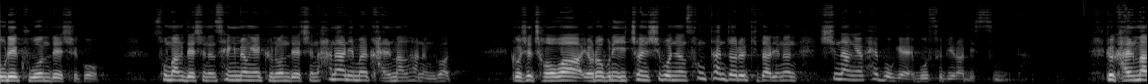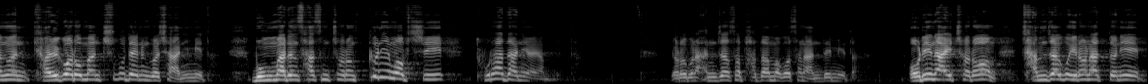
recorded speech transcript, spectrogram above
우리의 구원 되시고 소망 되시는 생명의 근원 되신 하나님을 갈망하는 것 그것이 저와 여러분이 2015년 성탄절을 기다리는 신앙의 회복의 모습이라 믿습니다. 그 갈망은 결과로만 추구되는 것이 아닙니다. 목마른 사슴처럼 끊임없이 돌아다녀야 합니다. 여러분 앉아서 받아 먹어서는 안 됩니다. 어린아이처럼 잠자고 일어났더니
